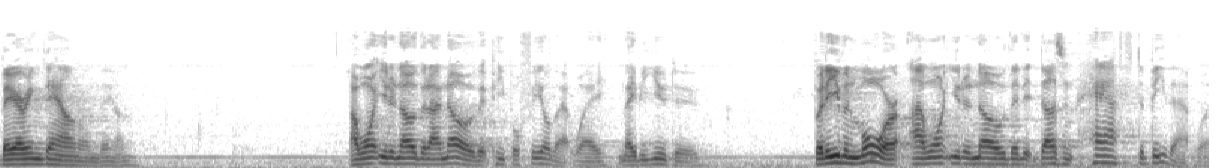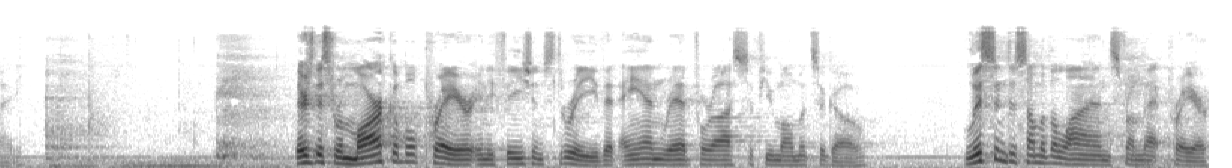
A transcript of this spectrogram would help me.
bearing down on them. I want you to know that I know that people feel that way. Maybe you do. But even more, I want you to know that it doesn't have to be that way. There's this remarkable prayer in Ephesians 3 that Anne read for us a few moments ago. Listen to some of the lines from that prayer.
